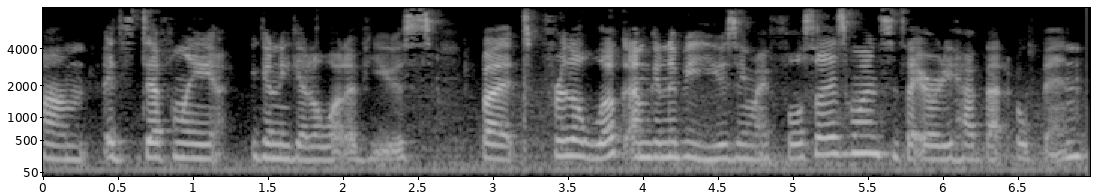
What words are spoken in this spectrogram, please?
um, it's definitely gonna get a lot of use. But for the look, I'm gonna be using my full-size one since I already have that open.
